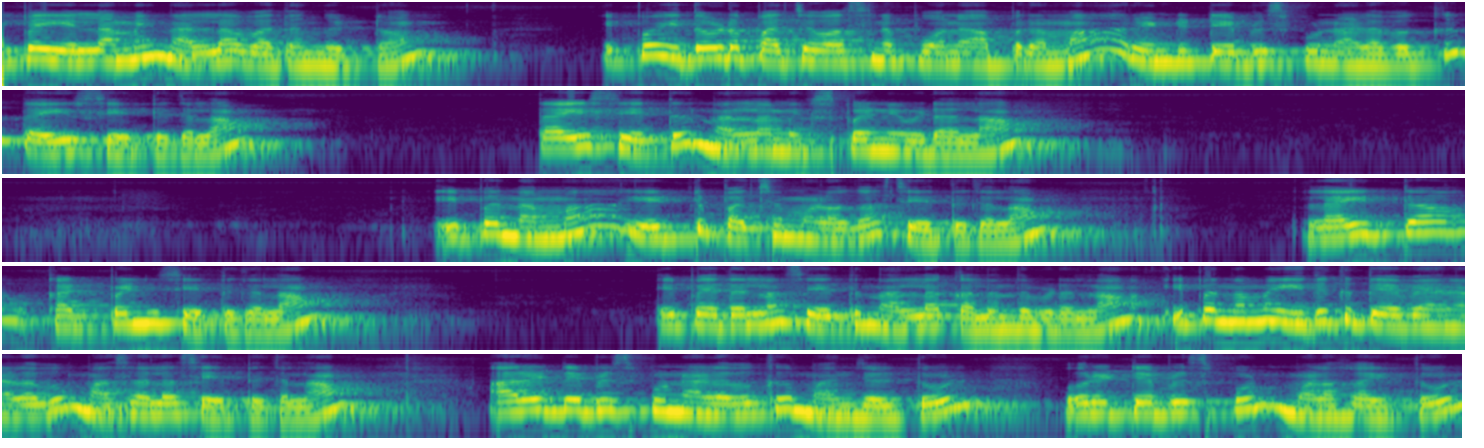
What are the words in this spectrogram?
இப்போ எல்லாமே நல்லா வதங்கட்டும். இப்போ இதோட பச்சை வாசனை போன அப்புறமா ரெண்டு டேபிள் ஸ்பூன் அளவுக்கு தயிர் சேர்த்துக்கலாம். தயிர் சேர்த்து நல்லா மிக்ஸ் பண்ணி விடலாம். இப்போ நம்ம எட்டு பச்சை மிளகா சேர்த்துக்கலாம். லைட்டாக கட் பண்ணி சேர்த்துக்கலாம். இப்போ இதெல்லாம் சேர்த்து நல்லா கலந்து விடலாம். இப்போ நம்ம இதுக்கு தேவையான அளவு மசாலா சேர்த்துக்கலாம். அரை டேபிள் ஸ்பூன் அளவுக்கு மஞ்சள் தூள் ஒரு டேபிள் ஸ்பூன் மிளகாய்த்தூள்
